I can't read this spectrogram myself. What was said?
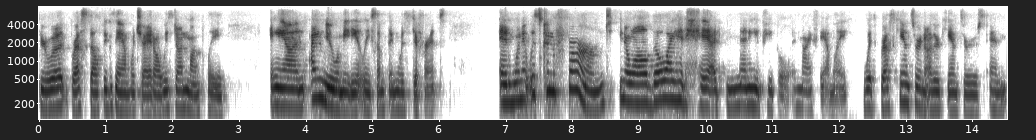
through a breast self exam, which I had always done monthly. And I knew immediately something was different. And when it was confirmed, you know, although I had had many people in my family with breast cancer and other cancers, and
